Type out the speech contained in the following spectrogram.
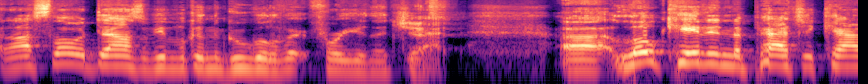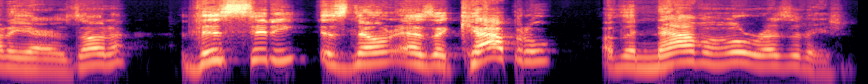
And I'll slow it down so people can Google it for you in the chat. Uh, located in Apache County, Arizona, this city is known as a capital of the Navajo Reservation.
